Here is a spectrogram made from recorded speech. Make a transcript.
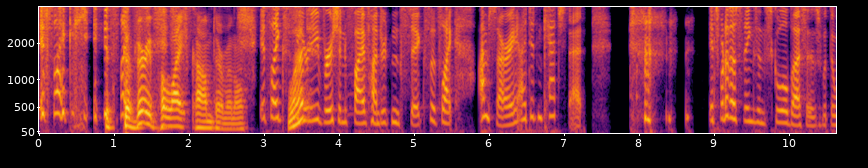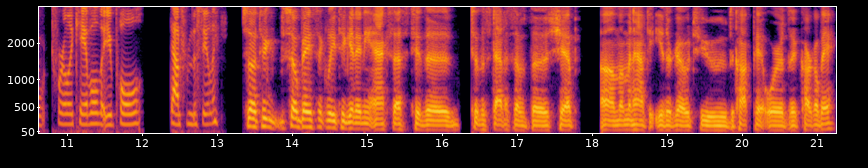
It's like it's, It's like a very polite s- com terminal. It's like What? Siri version 506. It's like, I'm sorry, I didn't catch that. it's one of those things in school buses with the twirly cable that you pull down from the ceiling. So to so basically to get any access to the to the status of the ship, um, I'm gonna have to either go to the cockpit or the cargo bay.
